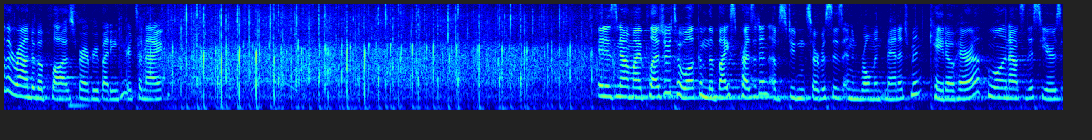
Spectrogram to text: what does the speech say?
Another round of applause for everybody here tonight. It is now my pleasure to welcome the Vice President of Student Services and Enrollment Management, Kate O'Hara, who will announce this year's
